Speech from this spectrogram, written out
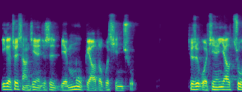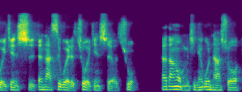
一个最常见的就是连目标都不清楚，就是我今天要做一件事，但他是为了做一件事而做。那当我们今天问他说，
